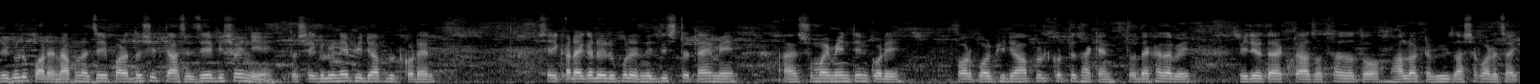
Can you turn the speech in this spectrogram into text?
যেগুলো পারেন, আপনার যে পারদর্শিতা আছে, যে বিষয় নিয়ে, তো সেগুলো নিয়ে ভিডিও আপলোড করেন। সেই ক্যাটাগরির উপরে নির্দিষ্ট টাইমে সময় মেনটেন করে পরপর ভিডিও আপলোড করতে থাকেন। তো দেখা যাবে ভিডিওতে একটা যথাযথ ভালো একটা ভিউজ আশা করা যায়।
